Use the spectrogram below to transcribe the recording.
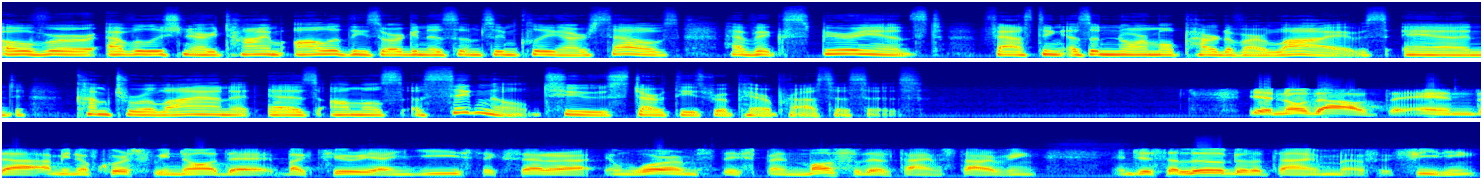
over evolutionary time, all of these organisms, including ourselves, have experienced fasting as a normal part of our lives and come to rely on it as almost a signal to start these repair processes. Yeah, no doubt. And uh, I mean, of course, we know that bacteria and yeast, etc., and worms, they spend most of their time starving and just a little bit of time feeding.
